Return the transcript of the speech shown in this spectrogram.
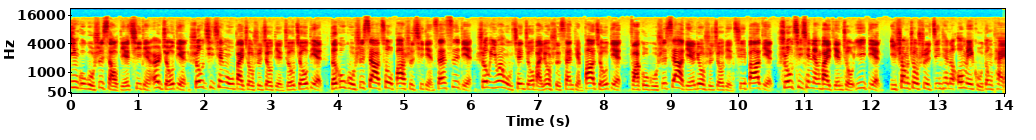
英国股市小跌七点二九点，收七千五百九十九点九九点，德国股市下挫八十七点三四点，收一万五千九百六十三点八九点，法国股市下跌六十九点七八点，收七千两百点九一点。以上就是今天的欧美股动态，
